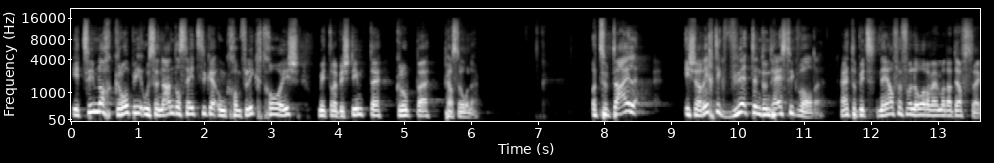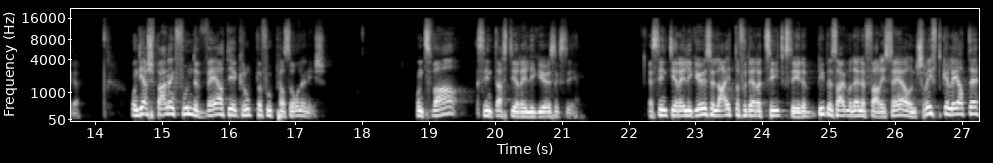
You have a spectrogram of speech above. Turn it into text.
in ziemlich grobe Auseinandersetzungen und Konflikte gekommen ist mit einer bestimmten Gruppe Personen. Und zum Teil ist er richtig wütend und hässig geworden. Er hat ein bisschen die Nerven verloren, wenn man das sagen. Und ich habe spannend gefunden, wer die Gruppe von Personen ist. Und zwar sind das die Religiösen gewesen. Es sind die religiösen Leiter von dieser Zeit gewesen. In der Bibel sagt man denen Pharisäer und Schriftgelehrte.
